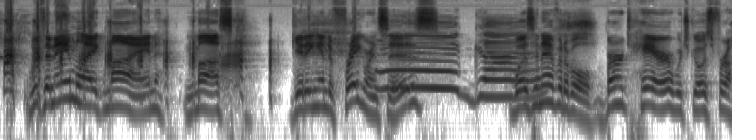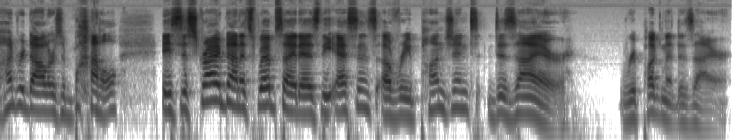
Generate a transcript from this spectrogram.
"With a name like mine, Musk getting into fragrances Oh, was inevitable. Burnt hair, which goes for $100 a bottle, is described on its website as the essence of repugnant desire. Repugnant desire.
